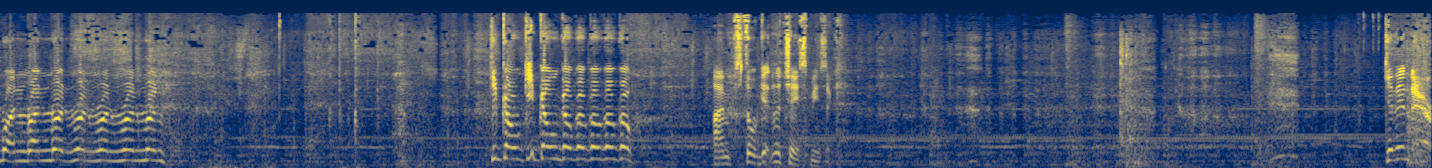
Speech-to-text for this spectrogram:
Run run run run run run run! Keep going, keep going, go go go go go! I'm still getting the chase music. Get in there!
